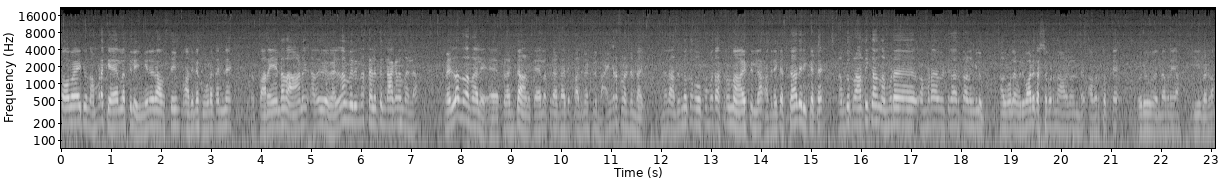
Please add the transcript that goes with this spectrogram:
സ്വാഭാവികമായിട്ടും നമ്മുടെ കേരളത്തിൽ ഇങ്ങനെ ഒരു അവസ്ഥയും അതിന്റെ കൂടെ തന്നെ പറയേണ്ടതാണ്. അത് വെള്ളം വരുന്ന സ്ഥലത്ത് ഉണ്ടാക്കണമെന്നല്ല വെള്ളം എന്ന് പറഞ്ഞാൽ ഫ്ലഡാണ് കേരളത്തിൽ രണ്ടായിരത്തി പതിനെട്ടിൽ ഭയങ്കര ഫ്ലഡ് ഉണ്ടായി. എന്നാൽ അതിൽ നിന്നൊക്കെ നോക്കുമ്പോൾ അത് അത്രയൊന്നും ആയിട്ടില്ല. അതിലേക്ക് എത്താതിരിക്കട്ടെ. നമുക്ക് പ്രാർത്ഥിക്കാം. നമ്മുടെ നമ്മുടെ വീട്ടുകാർക്കാണെങ്കിലും അതുപോലെ ഒരുപാട് കഷ്ടപ്പെടുന്ന ആളുകളുണ്ട്. അവർക്കൊക്കെ ഒരു എന്താ പറയുക ഈ വെള്ളം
